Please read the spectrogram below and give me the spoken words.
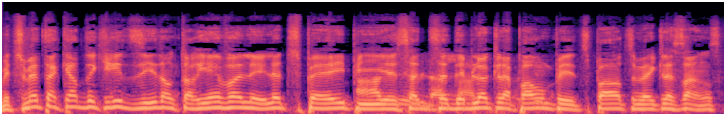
Mais tu mets ta carte de crédit, donc t'as rien volé, là, tu payes, puis Ah, euh, ça, ça débloque la pompe, et tu pars, tu vas avec l'essence.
